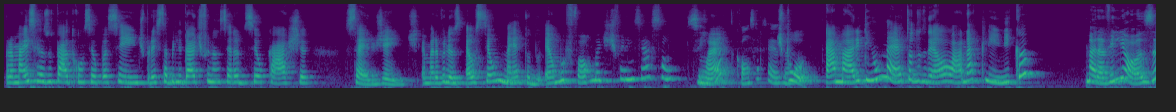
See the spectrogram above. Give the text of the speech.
para mais resultado com o seu paciente, para a estabilidade financeira do seu caixa. Sério, gente, é maravilhoso. É o seu método, é uma forma de diferenciação, Sim, não é? Com certeza. Tipo, a Mari tem um método dela lá na clínica, maravilhosa,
